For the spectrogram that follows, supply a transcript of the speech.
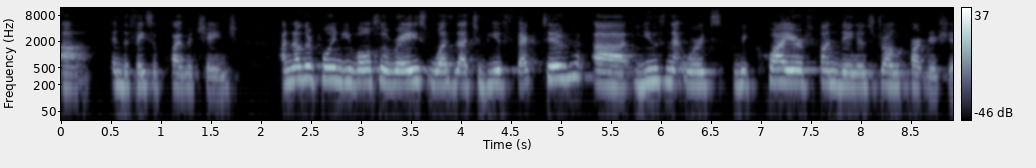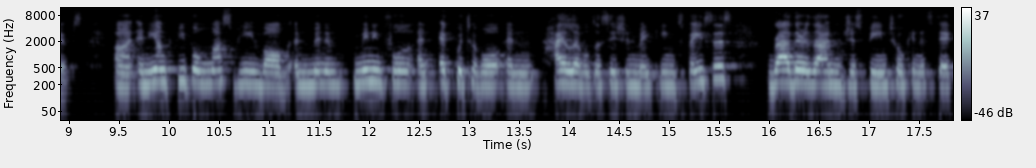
uh, in the face of climate change. Another point you've also raised was that to be effective, uh, youth networks require funding and strong partnerships. Uh, and young people must be involved in meaningful and equitable and high level decision making spaces rather than just being tokenistic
